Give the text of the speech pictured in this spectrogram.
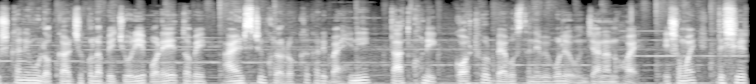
উস্কানিমূলক কার্যকলাপে জড়িয়ে পড়ে, তবে আইন শৃঙ্খলা রক্ষাকারী বাহিনী তাৎক্ষণিক কঠোর ব্যবস্থা নেবে বলেও জানানো হয়। এ সময় দেশের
